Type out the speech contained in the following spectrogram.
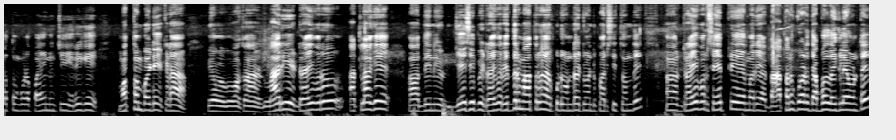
మొత్తం కూడా పైనుంచి ఇరిగి మొత్తం పడి ఇక్కడ ఒక లారీ డ్రైవరు అట్లాగే దీని జేసీపీ డ్రైవర్ ఇద్దరు మాత్రమే అప్పుడు ఉండేటువంటి పరిస్థితి ఉంది. డ్రైవర్ సేఫ్టీ మరి అతనికి కూడా దెబ్బలు తగిలే ఉంటాయి.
